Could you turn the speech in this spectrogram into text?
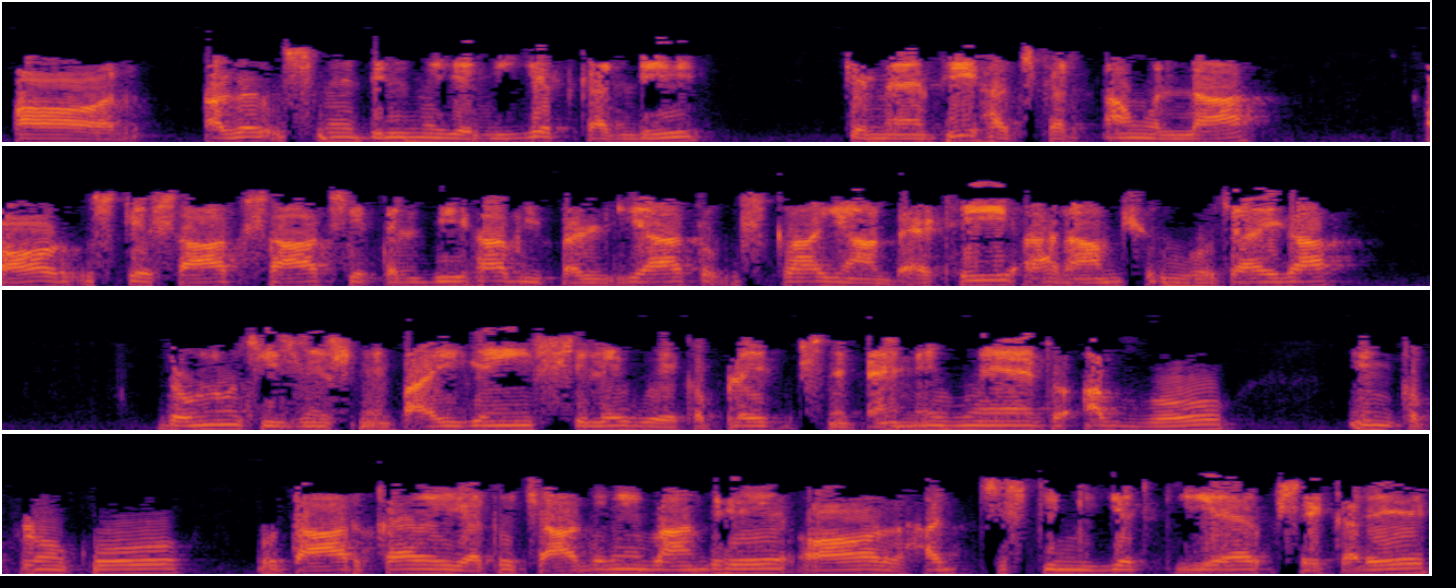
اور اگر اس نے دل میں یہ نیت کر لی کہ میں بھی حج کرتا ہوں، اللہ، اور اس کے ساتھ ساتھ یہ تلبیہ بھی پڑھ لیا تو اس کا یہاں بیٹھے ہی آرام شروع ہو جائے گا۔ دونوں چیزیں اس میں پائی گئیں، سلے ہوئے کپڑے اس نے پہنے ہوئے ہیں۔ تو اب وہ ان کپڑوں کو اتار کر یا تو چادریں باندھے اور حج جس کی نیت کی ہے اسے کرے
